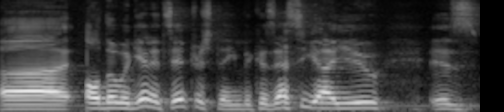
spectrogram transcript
Uh, although, again, it's interesting because SEIU is,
